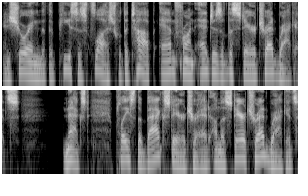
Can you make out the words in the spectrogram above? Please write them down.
ensuring that the piece is flush with the top and front edges of the stair tread brackets. Next, place the back stair tread on the stair tread brackets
